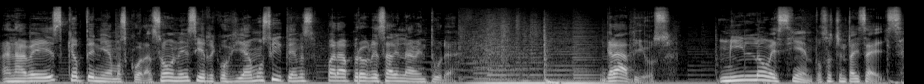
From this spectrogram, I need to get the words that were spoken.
A la vez que obteníamos corazones y recogíamos ítems para progresar en la aventura. Gradius, 1986.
